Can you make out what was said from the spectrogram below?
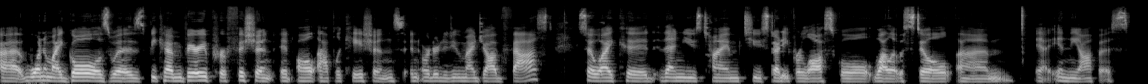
uh, one of my goals was become very proficient in all applications in order to do my job fast. So I could then use time to study for law school while I was still um, in the office.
